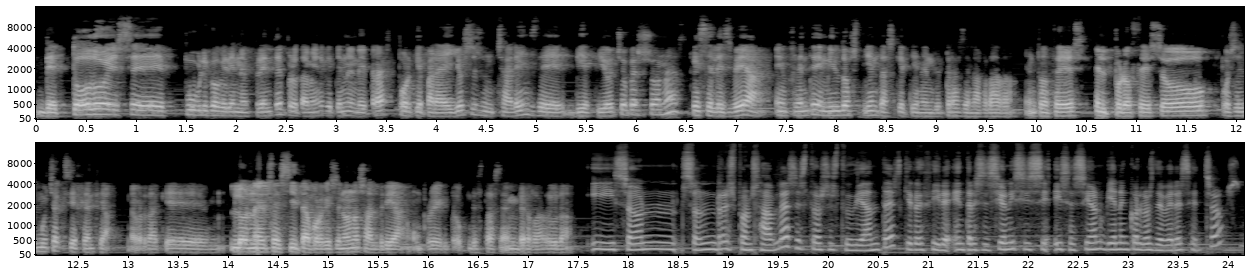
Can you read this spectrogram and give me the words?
de todo ese público que tienen enfrente, pero también el que tienen detrás, porque para ellos es un challenge de 18 personas que se les vea enfrente de 1200 que tienen detrás de la grada. Entonces, el proceso, pues es mucha exigencia. La verdad que lo necesita, porque si no, no saldría un proyecto de esta envergadura. ¿Y son, son responsables estos estudiantes? Quiero decir, ¿entre sesión y, sesión vienen con los deberes hechos?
